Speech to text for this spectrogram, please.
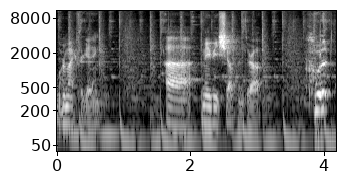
What am I forgetting? Uh, maybe show up and throw up.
